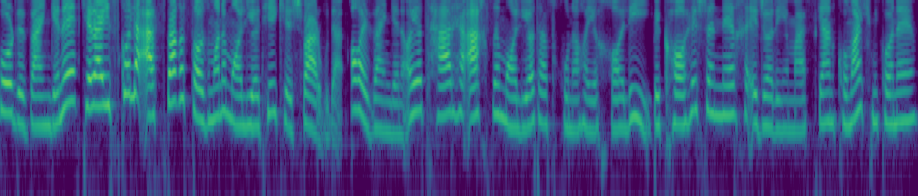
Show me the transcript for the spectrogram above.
کرد زنگنه که رئیس کل اسبق سازمان مالیاتی کشور بودن. آقای زنگنه آیا طرح اخذ مالیات از خونه های خالی به کاهش نرخ اجاره مسکن کمک می‌کنه؟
